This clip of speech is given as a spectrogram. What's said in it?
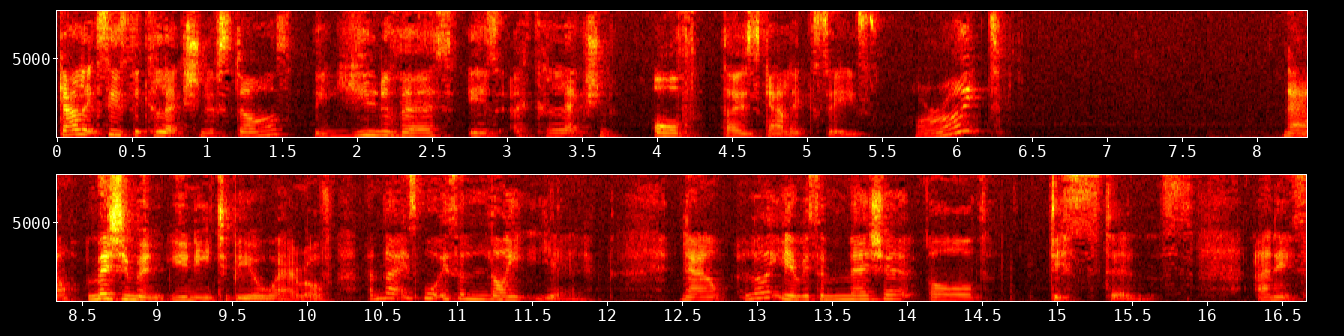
galaxy is the collection of stars. The universe is a collection of those galaxies. All right. Now, a measurement you need to be aware of, and that is what is a light year. Now, a light year is a measure of distance and it's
